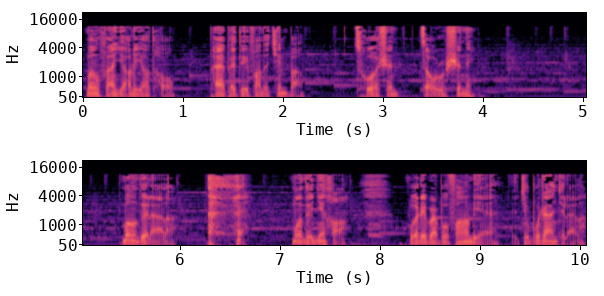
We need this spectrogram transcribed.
孟凡摇了摇头，拍拍对方的肩膀，错身走入室内。孟队来了，孟队您好，我这边不方便，就不站起来了。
